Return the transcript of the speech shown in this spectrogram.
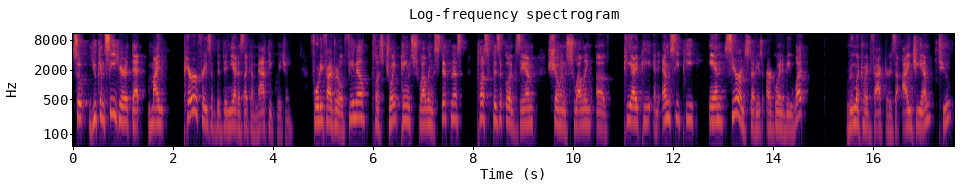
So you can see here that my paraphrase of the vignette is like a math equation 45 year old female plus joint pain, swelling, stiffness, plus physical exam showing swelling of PIP and MCP and serum studies are going to be what? Rheumatoid factor is the IgM to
